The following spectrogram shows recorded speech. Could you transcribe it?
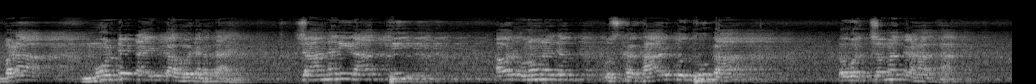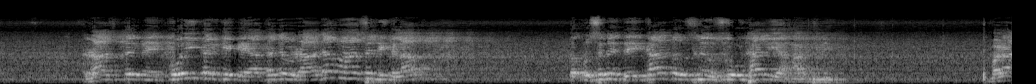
बड़ा मोटे टाइप का हो जाता है। चांदनी रात थी और उन्होंने जब उस खखार को थूका तो वो चमक रहा था। रास्ते में कोई करके गया था। जब राजा वहाँ से निकला तो उसने देखा तो उसने उसको उठा लिया हाथ में। बड़ा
